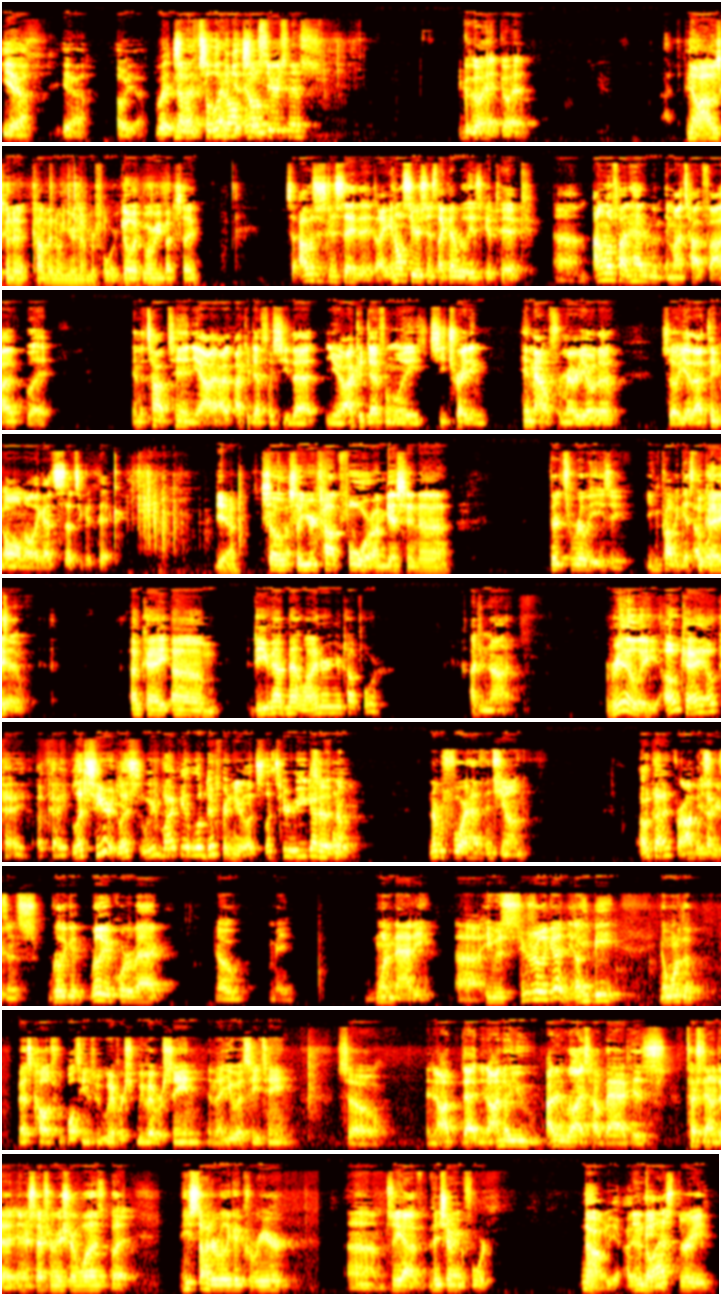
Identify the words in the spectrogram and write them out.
Yeah, yeah, oh yeah. But So- no, so let in me all, get in all seriousness. Go, go ahead. Go ahead. No, I was gonna comment on your number four. Go. What were you about to say? So I was just gonna say that, like, in all seriousness, like that really is a good pick. Um, I don't know if I'd had him in, my top five, but in the top ten, yeah, I, I could definitely see that. You know, I could definitely see trading him out for Mariota. So yeah, I think all in all, like that's that's a good pick. Yeah. So so your top four, I'm guessing. uh That's really easy. You can probably guess the Okay. too. Okay. Um, do you have Matt Leinart in your top four? I do not. Really? Okay. Okay. Okay. Let's hear it. Let's. We might be a little different here. Let's let's hear who you got So, no- Number four, I have Vince Young Okay. for obvious Okay. reasons. Really good, really good quarterback. You know, I mean, won a natty. Uh, he was he was really good. You know, he beat you know one of the best college football teams we've ever we've ever seen in that USC team. So, and I, that you know, I know you. I didn't realize how bad his touchdown to interception ratio was, but he still had a really good career. Um, so yeah, I've been showing it four. No. Yeah. I And the last three.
